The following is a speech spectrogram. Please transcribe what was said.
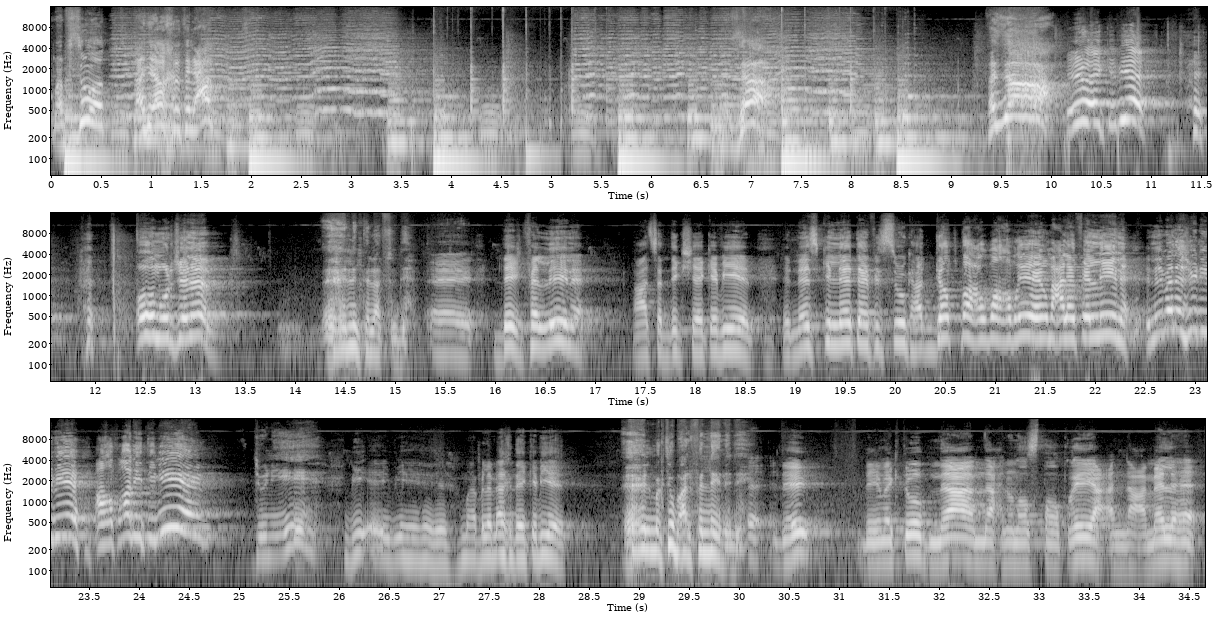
مبسوط؟ هذه آخرة العقد. فزاع! فزاع أيوه يا كبير؟ أمر جنابك إيه اللي أنت لابسه ده؟ إيه، دي فلينا. ما تصدقش يا كبير. الناس كلها في السوق هتقطع بعضيهم على فلينا. انما أنا جوني بيه أعطاني تنين. جوني إيه؟ بي بي ما بلا ماخذ يا كبير. إيه المكتوب على الفلينه دي؟ دي دي مكتوب. نعم نحن نستطيع أن نعملها.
